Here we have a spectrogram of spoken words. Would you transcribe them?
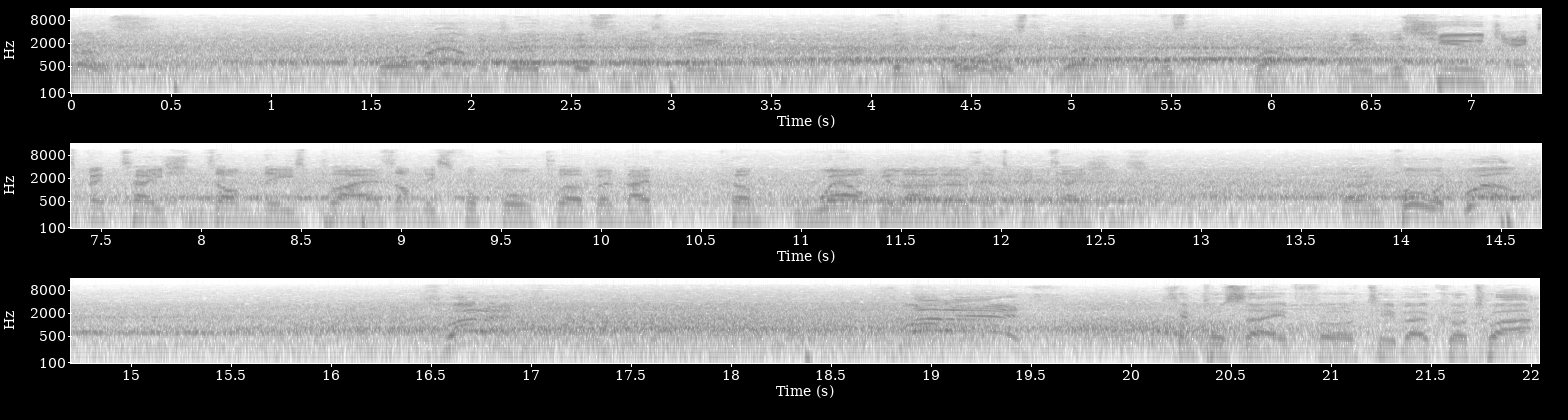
Kroos. For Real Madrid, this has been think poor is the word, isn't it? Well, I mean, there's huge expectations on these players, on this football club, and they've come well below those expectations. Going forward well. Suarez! Suarez! Simple save for Thibaut Courtois.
